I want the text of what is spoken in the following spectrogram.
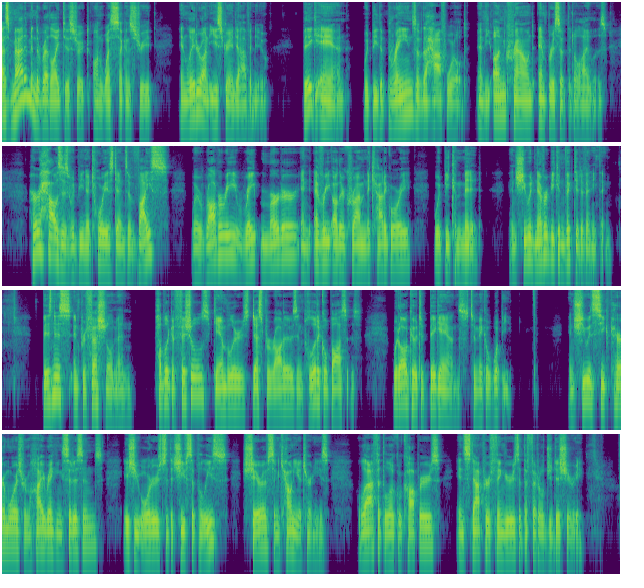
As Madam in the red light district on West 2nd Street and later on East Grand Avenue, Big Anne would be the brains of the half world and the uncrowned empress of the Delilahs. Her houses would be notorious dens of vice, where robbery, rape, murder, and every other crime in the category would be committed, and she would never be convicted of anything. Business and professional men Public officials, gamblers, desperados, and political bosses would all go to Big Anne's to make a whoopee. And she would seek paramours from high ranking citizens, issue orders to the chiefs of police, sheriffs, and county attorneys, laugh at the local coppers, and snap her fingers at the federal judiciary.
